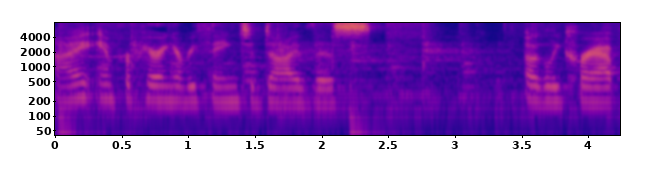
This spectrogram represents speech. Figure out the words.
I am preparing everything to dye this ugly crap.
